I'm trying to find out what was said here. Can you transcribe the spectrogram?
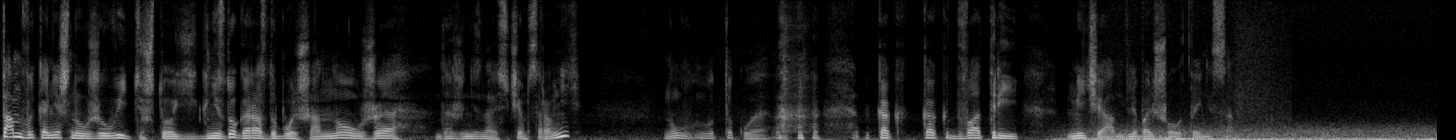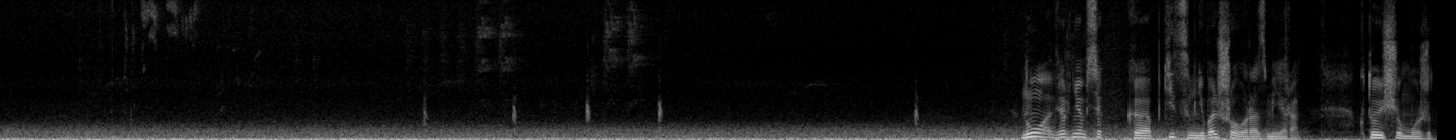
там вы, конечно, уже увидите, что гнездо гораздо больше. Оно уже, даже не знаю, с чем сравнить. Ну, вот такое. как как 2-3 мяча для большого тенниса. Но вернемся к птицам небольшого размера. Кто еще может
